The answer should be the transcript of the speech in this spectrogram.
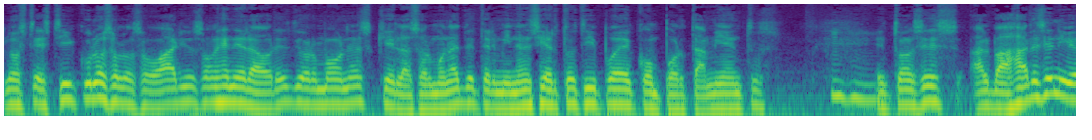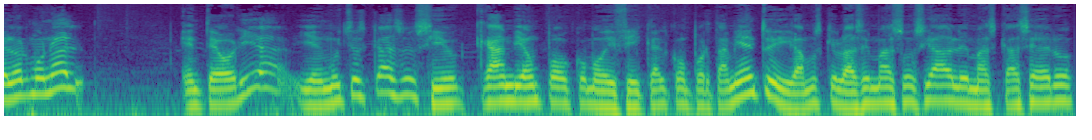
los testículos o los ovarios son generadores de hormonas que las hormonas determinan cierto tipo de comportamientos. Entonces, al bajar ese nivel hormonal, en teoría y en muchos casos sí cambia un poco, modifica el comportamiento y digamos que lo hace más sociable, más casero,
